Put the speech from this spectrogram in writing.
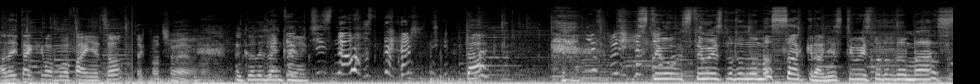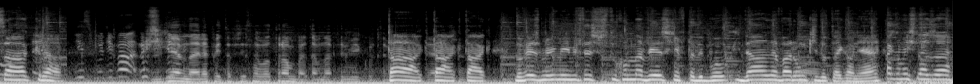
Ale i tak chyba było fajnie, co? Tak poczułem, no. A koleżanka jak? Cisnęło strasznie. Tak? Z tyłu, z tyłu jest podobno masakra, nie? Z tyłu jest podobno masakra. Nie spodziewałam się. Wiem, najlepiej to wcisnęło trąbę tam na filmiku. Tym Tak, pierwszym. tak, tak. No wiesz, my mieliśmy też sztuką na wierzchnię wtedy, było idealne warunki do tego, nie? Tak myślę, że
